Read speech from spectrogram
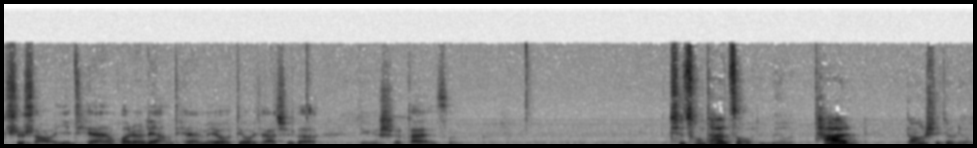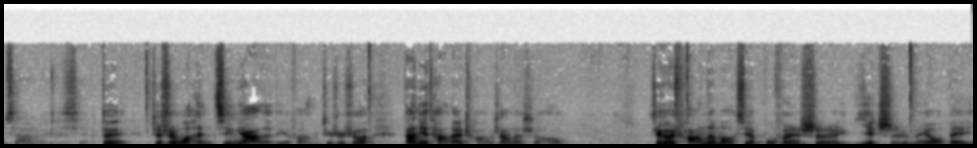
至少一天或者两天没有丢下去的零食袋子。就从他走就没有，他当时就留下了一些。对，这是我很惊讶的地方，就是说，当你躺在床上的时候，这个床的某些部分是一直没有被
